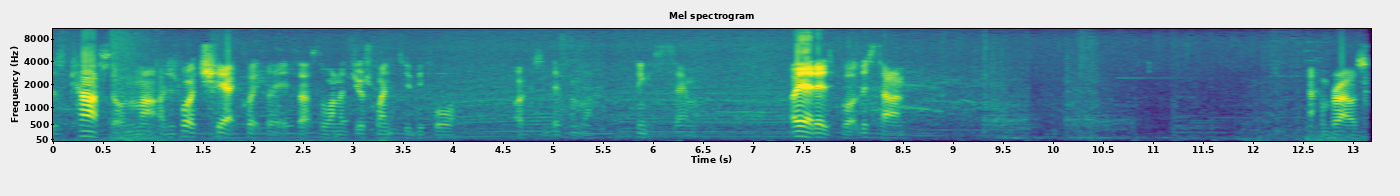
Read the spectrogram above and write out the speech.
There's a car store on the map. I just want to check quickly if that's the one I just went to before or if it's a different one. I think it's the same one. Oh yeah it is, but this time I can browse.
